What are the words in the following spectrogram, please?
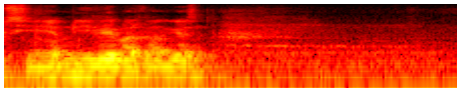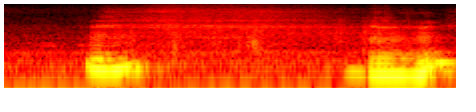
Ich habe nie Leber dran gegessen. Mhm. Mhm.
